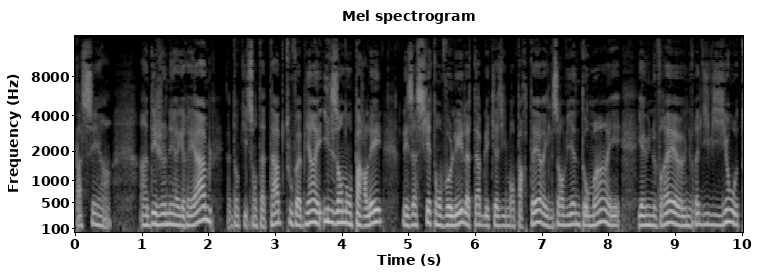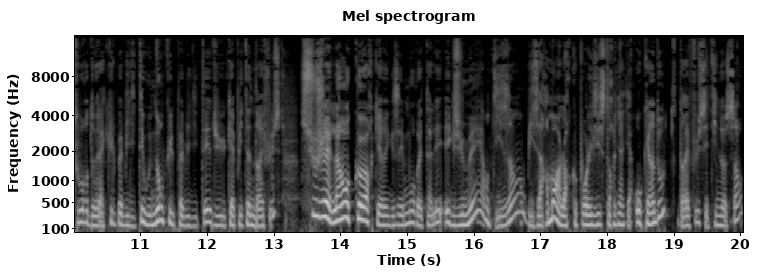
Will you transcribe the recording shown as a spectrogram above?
passer un, un, déjeuner agréable. Donc ils sont à table, tout va bien et ils en ont parlé. Les assiettes ont volé, la table est quasiment par terre, ils en viennent aux mains et il y a une vraie, une vraie division autour de la culpabilité ou non culpabilité du capitaine Dreyfus. Sujet là encore qu'Éric Zemmour est allé exhumer en disant bizarrement alors que pour les historiens, il n'y a aucun doute, Dreyfus est innocent,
